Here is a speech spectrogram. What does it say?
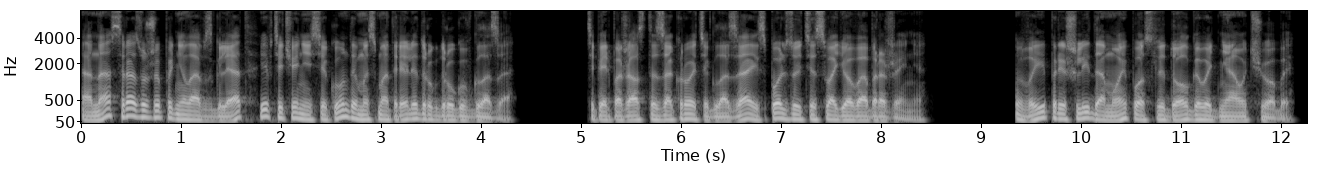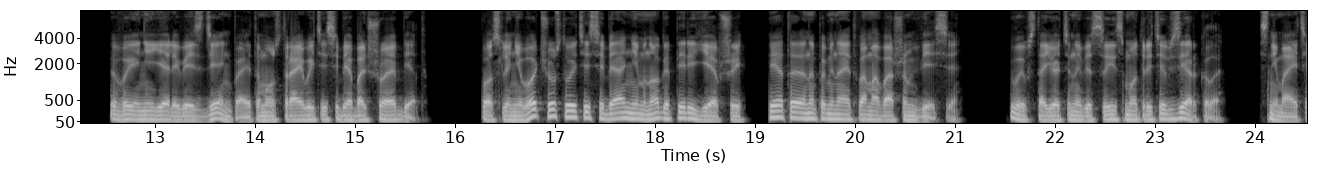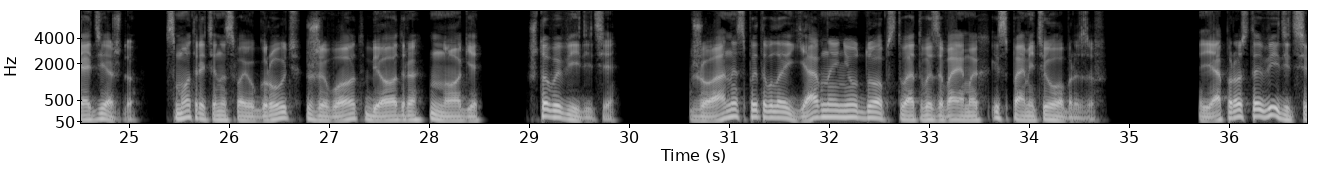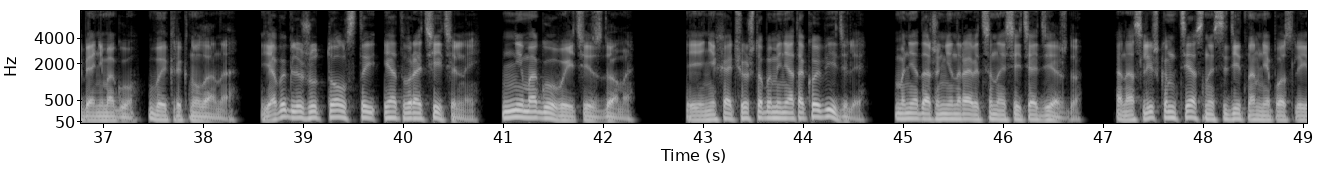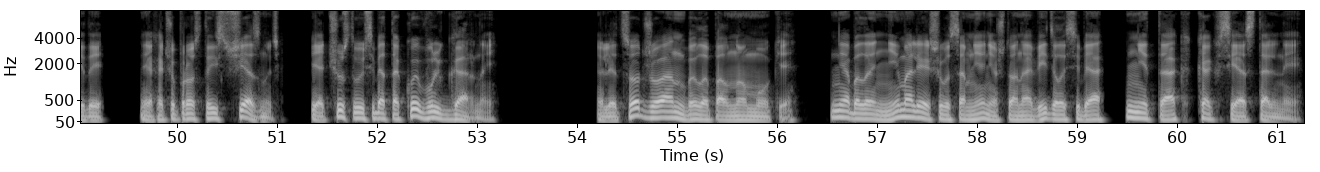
Она сразу же подняла взгляд, и в течение секунды мы смотрели друг другу в глаза. Теперь, пожалуйста, закройте глаза, используйте свое воображение. Вы пришли домой после долгого дня учебы. Вы не ели весь день, поэтому устраивайте себе большой обед. После него чувствуете себя немного переевшей, и это напоминает вам о вашем весе. Вы встаете на весы и смотрите в зеркало, снимаете одежду, смотрите на свою грудь, живот, бедра, ноги. Что вы видите? Джоан испытывала явное неудобство от вызываемых из памяти образов. «Я просто видеть себя не могу», — выкрикнула она. «Я выгляжу толстой и отвратительной. Не могу выйти из дома. И не хочу, чтобы меня такой видели. Мне даже не нравится носить одежду. Она слишком тесно сидит на мне после еды. Я хочу просто исчезнуть. Я чувствую себя такой вульгарной. Лицо Джоан было полно муки. Не было ни малейшего сомнения, что она видела себя не так, как все остальные.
